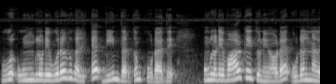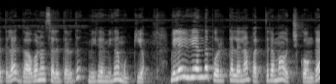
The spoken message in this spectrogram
உ- உங்களுடைய உறவுகள்கிட்ட வீண் தர்க்கம் கூடாது. உங்களுடைய வாழ்க்கை துணையோட உடல் நலத்தில் கவனம் செலுத்துறது மிக மிக முக்கியம். விலை உயர்ந்த பொருட்களெல்லாம் பத்திரமா வச்சுக்கோங்க.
